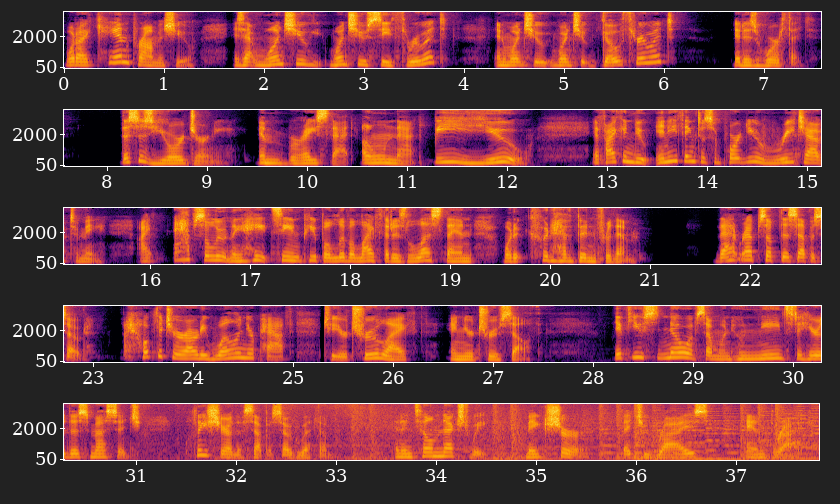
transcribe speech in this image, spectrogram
What I can promise you is that once you once you see through it and once you once you go through it, it is worth it. This is your journey. Embrace that, own that, be you. If I can do anything to support you, reach out to me. I absolutely hate seeing people live a life that is less than what it could have been for them. That wraps up this episode. I hope that you're already well on your path to your true life and your true self. If you know of someone who needs to hear this message, please share this episode with them. And until next week, make sure that you rise and thrive.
